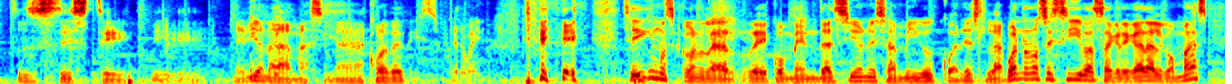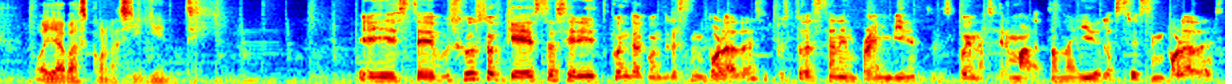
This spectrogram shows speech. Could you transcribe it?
Entonces, este, eh, me dio nada más, me acordé de eso, pero bueno. Seguimos con las recomendaciones, amigo. ¿Cuál es la...? Bueno, no sé si ibas a agregar algo más o ya vas con la siguiente. Este, pues justo que esta serie cuenta con tres temporadas y pues todas están en Prime Video, entonces pueden hacer maratón ahí de las tres temporadas.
